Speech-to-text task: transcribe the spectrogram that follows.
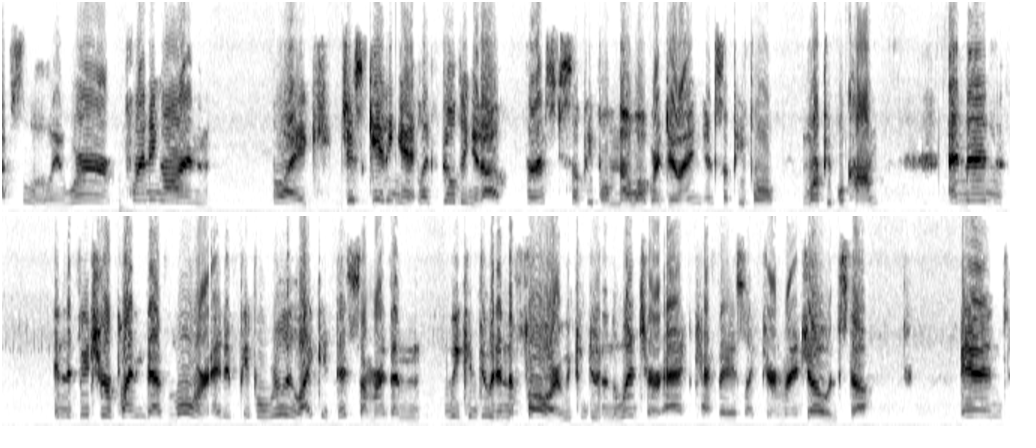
absolutely. We're planning on like just getting it, like building it up first, so people know what we're doing, and so people, more people come, and then in the future we're planning to have more. And if people really like it this summer, then we can do it in the fall or we can do it in the winter at cafes like Jeremiah Joe and stuff. And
